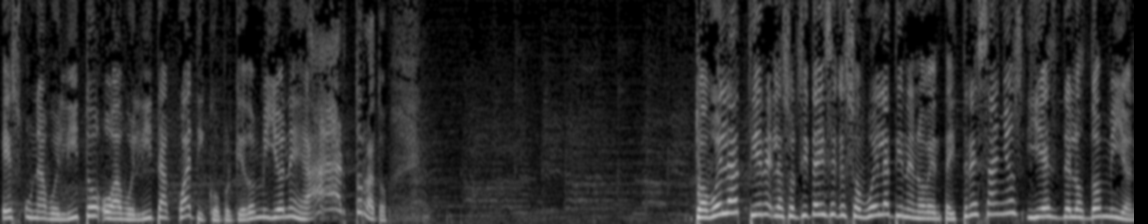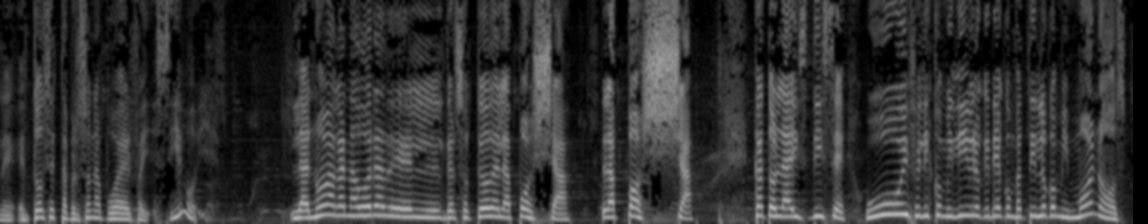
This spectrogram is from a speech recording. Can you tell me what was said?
es un abuelito o abuelita acuático, porque 2 millones es harto rato. Tu abuela tiene, la solcita dice que su abuela tiene 93 años y es de los 2 millones. Entonces esta persona puede haber fallecido, oye. La nueva ganadora del, del sorteo de la polla, de la polla. Catolais dice, uy, feliz con mi libro, quería compartirlo con mis monos.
